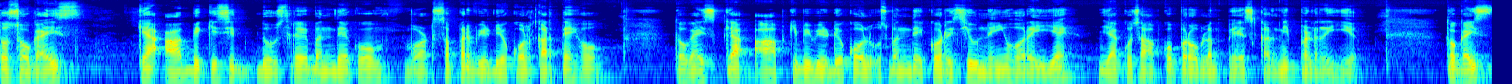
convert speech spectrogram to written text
तो सो गाइस, क्या आप भी किसी दूसरे बंदे को व्हाट्सअप पर वीडियो कॉल करते हो? तो गाइस, क्या आपकी भी वीडियो कॉल उस बंदे को रिसीव नहीं हो रही है या कुछ आपको प्रॉब्लम फेस करनी पड़ रही है? तो गाइस,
